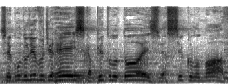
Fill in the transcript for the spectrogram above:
Segundo livro de Reis, capítulo 2, versículo 9.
